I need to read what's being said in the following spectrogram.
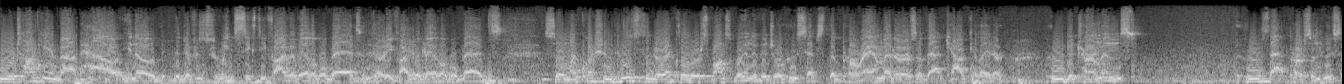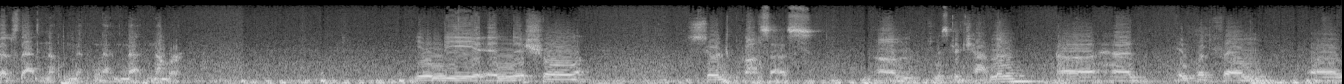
You were talking about how, you know, the difference between 65 available beds and 35 available beds. So my question, who's the directly responsible individual who sets the parameters of that calculator? Who determines, who's that person who sets that, nu- nu- nu- that number? In the initial surge process, um, Mr. Chapman uh, had input from uh,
